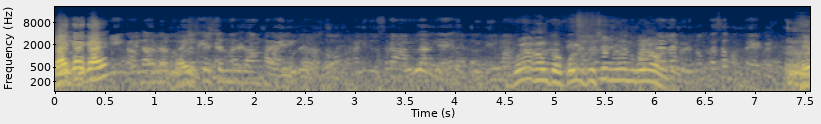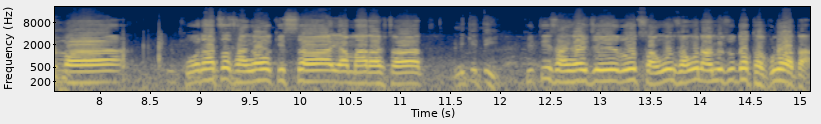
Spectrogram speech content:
काय काय काय पोलीस स्टेशनमध्ये जाऊन फायरिंग करतो. गोळ्या घालतो पोलीस स्टेशन मिळून गोळ्या घालतो हे पहा कोणाचं सांगावं किस्सा या महाराष्ट्रात मी किती किती सांगायचे रोज सांगून सांगून आम्ही सुद्धा थकलो आता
